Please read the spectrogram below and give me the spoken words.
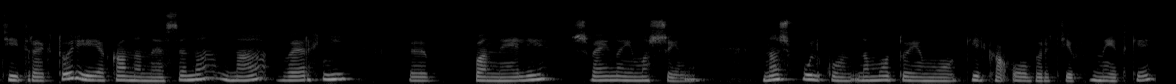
тій траєкторії, яка нанесена на верхній панелі швейної машини. На шпульку намотуємо кілька обертів нитки,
